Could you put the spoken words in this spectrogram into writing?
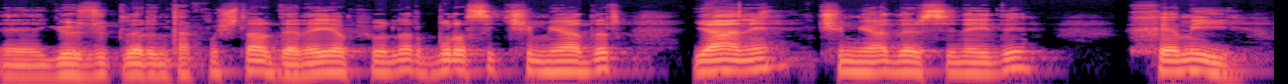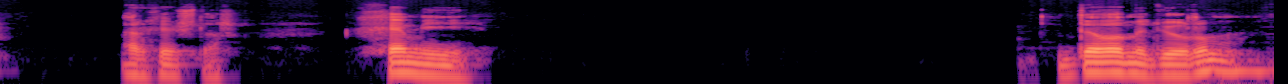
E, gözlüklerini takmışlar. Deney yapıyorlar. Burası kimyadır. Yani kimya dersi neydi? Hemi. Arkadaşlar. Hemi. Devam ediyorum.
